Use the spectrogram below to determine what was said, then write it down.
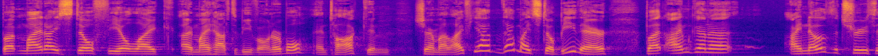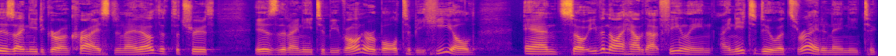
But might I still feel like I might have to be vulnerable and talk and share my life? Yeah, that might still be there, but I'm to I know the truth is I need to grow in Christ, and I know that the truth is that I need to be vulnerable to be healed. And so, even though I have that feeling, I need to do what's right, and I need to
